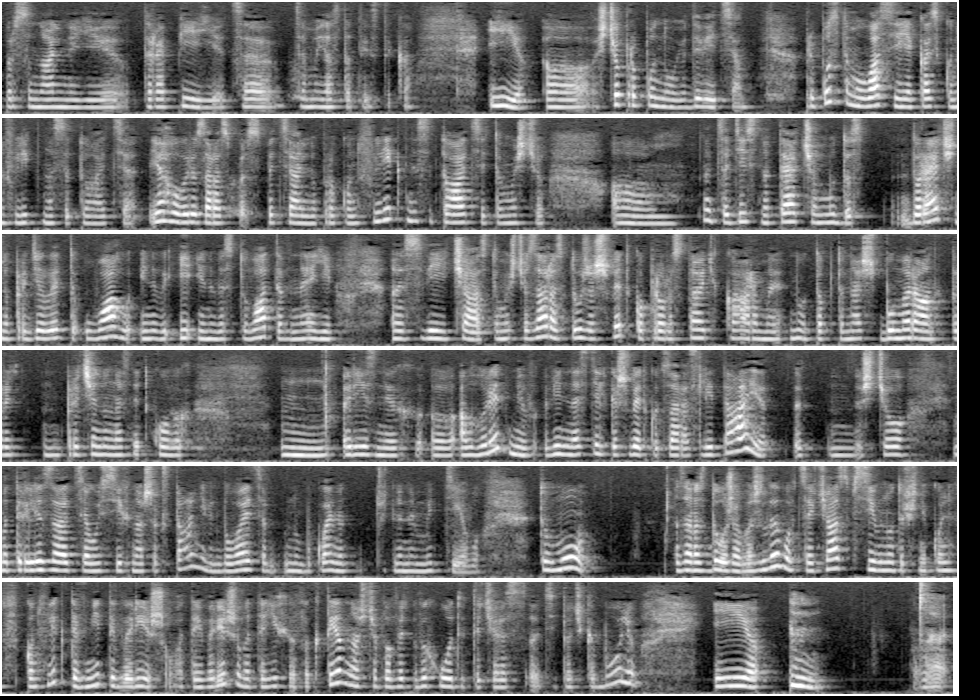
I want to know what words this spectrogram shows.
персональної терапії. Це, Це моя статистика. І що пропоную? Дивіться. Припустимо, у вас є якась конфліктна ситуація. Я говорю зараз спеціально про конфліктні ситуації, тому що ну, це дійсно те, чому доречно приділити увагу і інвестувати в неї Е, свій час, тому що зараз дуже швидко проростають карми, ну тобто наш бумеранг причинно-наслідкових різних е, алгоритмів, він настільки швидко зараз літає, е, що матеріалізація усіх наших станів відбувається ну, буквально чуть ли не миттєво. Тому Зараз дуже важливо в цей час всі внутрішні конфлікти вміти вирішувати і вирішувати їх ефективно, щоб виходити через е, ці точки болю і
